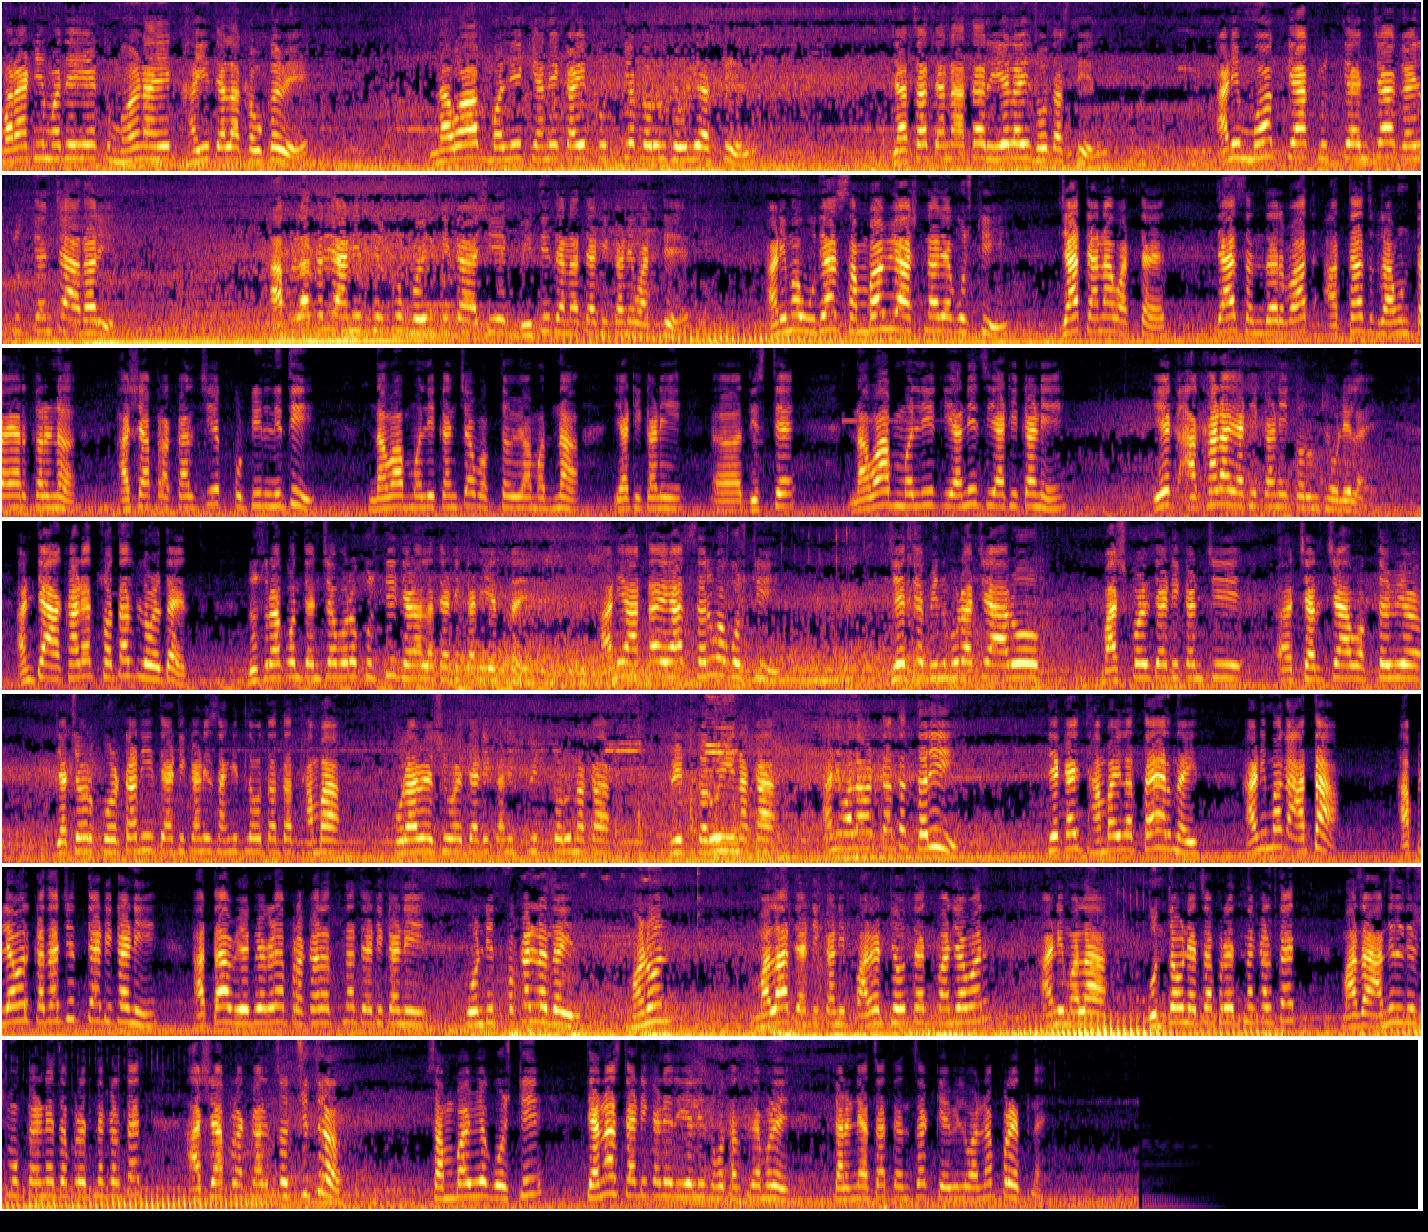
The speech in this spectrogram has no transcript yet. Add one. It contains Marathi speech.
मराठीमध्ये एक म्हण आहे खाई त्याला खवकवे नवाब मलिक याने काही कृत्य करून ठेवली असतील ज्याचा त्यांना आता रिअलाइज होत असतील आणि मग त्या कृत्यांच्या गैरकृत्यांच्या आधारे आपला तरी आणि देशमुख होईल की काय अशी एक भीती त्यांना त्या ठिकाणी वाटते. आणि मग उद्या संभाव्य असणाऱ्या गोष्टी ज्या त्यांना वाटत आहेत त्या संदर्भात आताच ग्राउंड तयार करणं अशा प्रकारची एक कुटील नीती नवाब मलिकांच्या वक्तव्यामधनं या ठिकाणी दिसते. नवाब मलिक यांनीच या ठिकाणी एक आखाडा या ठिकाणी करून ठेवलेला आहे. आणि त्या आखाड्यात स्वतःच लोळतायत दुसरा कोण त्यांच्याबरोबर कुस्ती खेळायला त्या ठिकाणी येत नाही. आणि आता ह्या सर्व गोष्टी जे ते बिनबुडाचे आरोप बाष्पळ त्या ठिकाणची चर्चा वक्तव्य ज्याच्यावर कोर्टाने त्या ठिकाणी सांगितलं होतं आता थांबा. पुराव्याशिवाय त्या ठिकाणी ट्विट करू नका. ट्विट करूही नका. आणि मला वाटतं आता तरी ते काही थांबायला तयार नाहीत. आणि मग आता आपल्यावर कदाचित त्या ठिकाणी आता वेगवेगळ्या प्रकारातनं त्या ठिकाणी कोंडीत पकडलं जाईल. म्हणून मला त्या ठिकाणी पाळत ठेवतात माझ्यावर आणि मला गुंतवण्याचा प्रयत्न करतायत. माझा अनिल देशमुख करण्याचा प्रयत्न करतायत. अशा प्रकारचं चित्र संभाव्य गोष्टी त्यांनाच त्या ठिकाणी रिअलिज होत असल्यामुळे करण्याचा त्यांचा केविलवाना प्रयत्न आहे.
